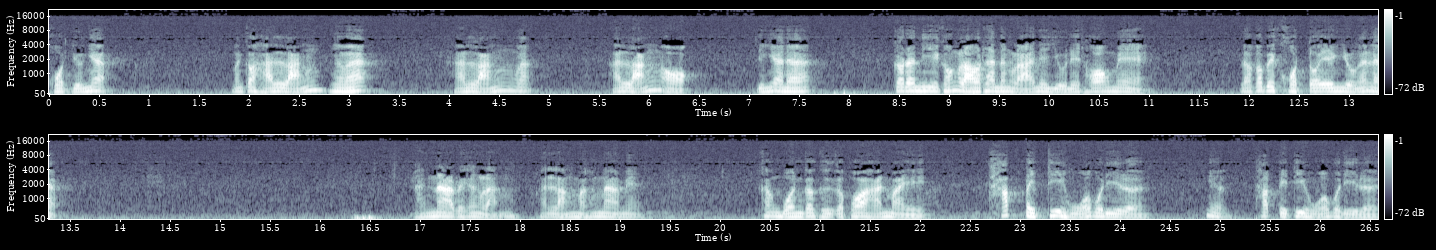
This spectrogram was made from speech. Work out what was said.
ขดอยู่เงี้ย มันก็หันหลังใช่ไหมหันหลังละหันหลังออก อย่างเงี้ยนะ กรณีของเราท่านทั้งหลายเนี่ยอยู่ในท้องแม่ แล้วก็ไปขดตัวเองอยู่งั้นแหละหันหน้าไปข้างหลัง หันหลังมาข้างหน้าแม่ ข้างบนก็คือกระเพาะอาหารใหม่ ทับติดที่หัวพอดีเลย เนี่ย ทับติดที่หัวพอดีเลย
